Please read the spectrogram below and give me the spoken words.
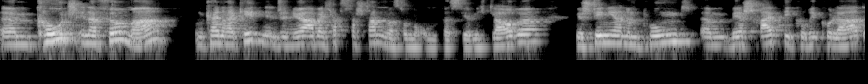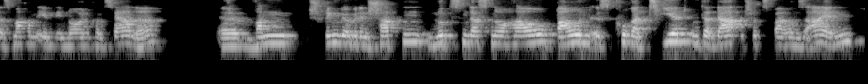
ähm, Coach in der Firma und kein Raketeningenieur, aber ich habe es verstanden, was drumherum passiert. Und ich glaube, wir stehen hier an einem Punkt, ähm, wer schreibt die Curricula? Das machen eben die neuen Konzerne. Äh, wann springen wir über den Schatten, nutzen das Know-how, bauen es kuratiert unter Datenschutz bei uns ein.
